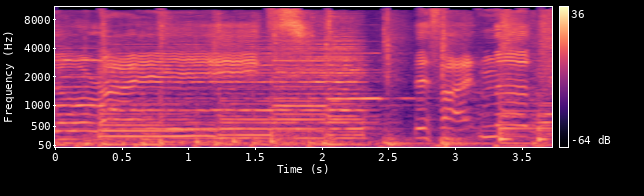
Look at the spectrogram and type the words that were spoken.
your rights. They're fighting the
